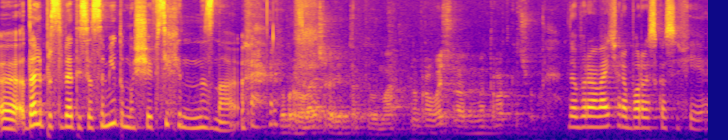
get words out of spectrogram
Е, Далі представляйтеся самі, тому що я всіх не знаю. Доброго вечора, Віктор Килимар. Доброго вечора, Дмитро Ткачук. Доброго вечора, Бориска Софія.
